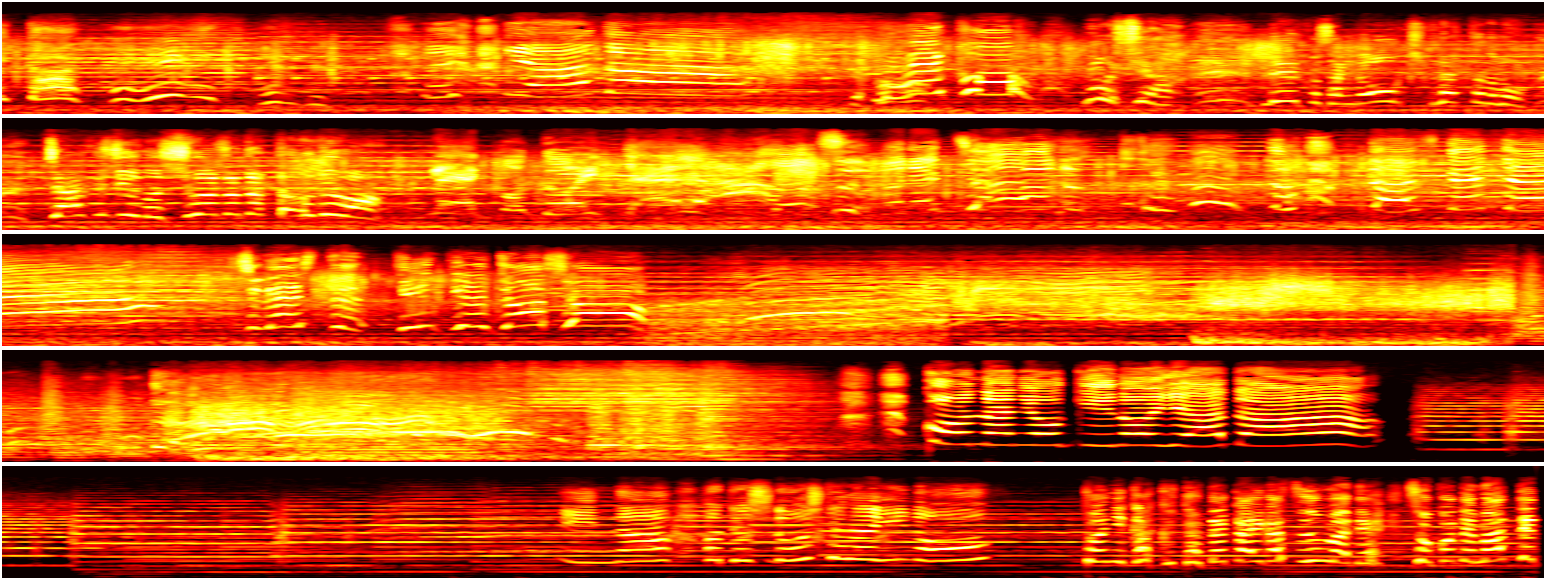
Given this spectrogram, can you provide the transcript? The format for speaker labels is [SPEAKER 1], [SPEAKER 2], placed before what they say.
[SPEAKER 1] 痛い痛い。やだもしや玲さんが大きくなったのも弱獣の仕業だったのでは
[SPEAKER 2] 玲どいて潰れちゃう助けて
[SPEAKER 3] 指令室
[SPEAKER 2] 私どうしたらいいの？
[SPEAKER 3] とにかく戦いが済むまでそこで待って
